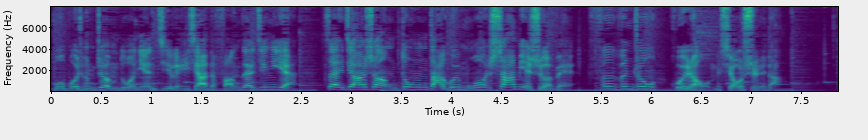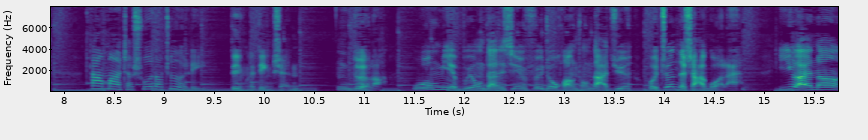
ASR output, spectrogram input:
波波城这么多年积累下的防灾经验，再加上动用大规模杀灭设备，分分钟会让我们消失的。大蚂蚱说到这里，定了定神。嗯，对了，我们也不用担心非洲蝗虫大军会真的杀过来。一来呢，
